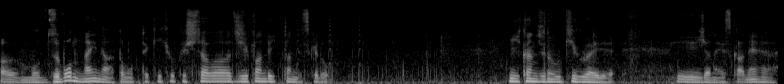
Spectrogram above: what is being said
あもうズボンないなと思って結局下はジーパンで行ったんですけどいい感じの浮き具合でいいじゃないですかね。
